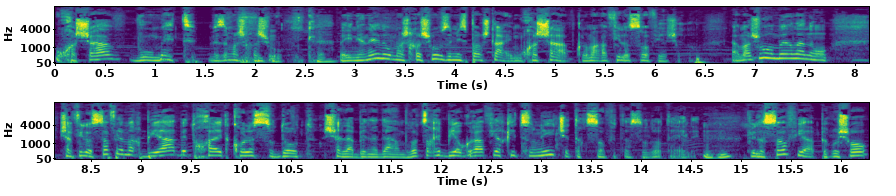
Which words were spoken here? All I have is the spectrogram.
הוא חשב והוא מת, וזה מה שחשוב. כן. לענייננו מה שחשוב זה מספר 2, הוא חשב, כלומר הפילוסופיה שלו. ומה שהוא אומר לנו, שהפילוסופיה מחביאה בתוכה את כל הסודות של הבן אדם, ולא צריך ביוגרפיה חיצונית שתחשוף את הסודות האלה. Mm-hmm. פילוסופיה, פירושו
